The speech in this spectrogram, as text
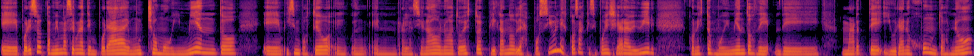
Eh, por eso también va a ser una temporada de mucho movimiento. Eh, hice un posteo en, relacionado ¿no? a todo esto explicando las posibles cosas que se pueden llegar a vivir con estos movimientos de, de Marte y Urano juntos, ¿no?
